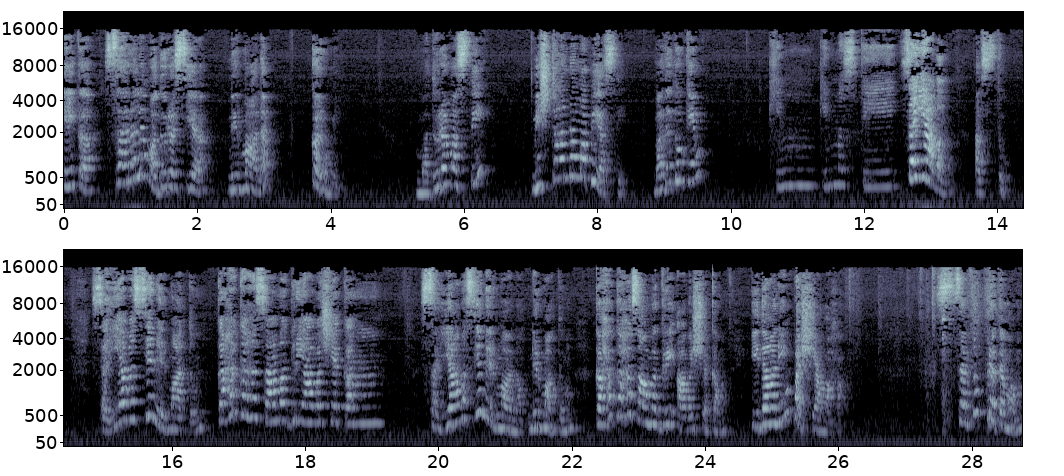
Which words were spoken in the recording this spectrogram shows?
एक सरलमधुरस्य निर्माणं करोमि। मधुरमस्ति मिष्टान्नमपि अस्ति। वदतु किम्? किं किम् अस्ति? सय्यावम् अस्तु। सय्यावस्य निर्मातुं कः कः सामग्री आवश्यकम् सय्यावस्य निर्माणं निर्मातुं कः कः सामग्री आवश्यकम् इदानीं पश्यामः सर्वप्रथमम्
